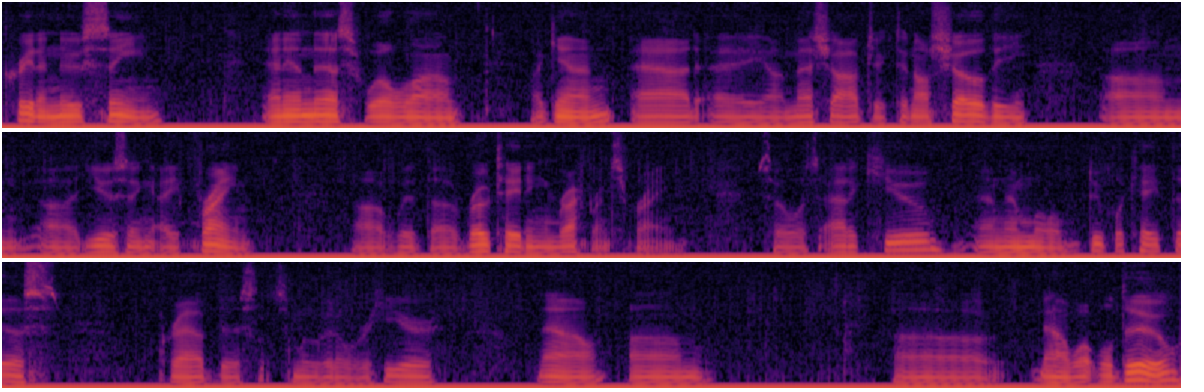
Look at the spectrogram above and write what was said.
create a new scene, and in this we'll um, again add a uh, mesh object, and I'll show the um, uh, using a frame uh, with a rotating reference frame. So let's add a cube, and then we'll duplicate this, grab this, let's move it over here. Now, um, uh, now what we'll do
